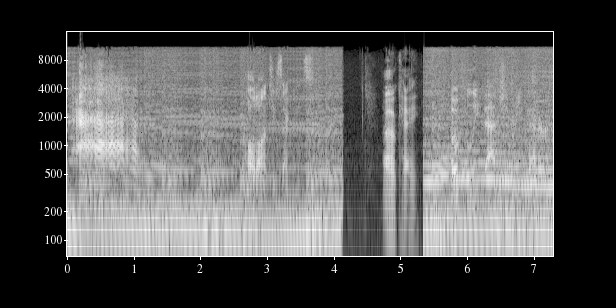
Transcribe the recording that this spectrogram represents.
Ah! Hold on two seconds. Okay. Hopefully that should be better.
